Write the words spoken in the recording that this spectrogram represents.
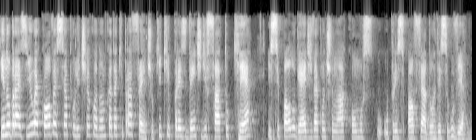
E no Brasil é qual vai ser a política econômica daqui para frente, o que, que o presidente de fato quer e se Paulo Guedes vai continuar como o principal fiador desse governo.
